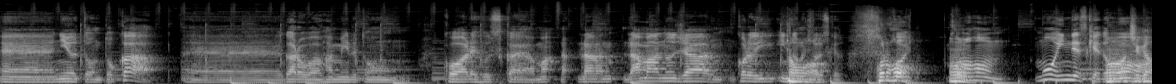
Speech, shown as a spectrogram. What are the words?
えーニュートンとか、えーガロワ・ハミルトンコアレフスカヤマラララマヌジャールこれインドの人ですけど。この本。この本もういいんですけども。あ違うんだ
